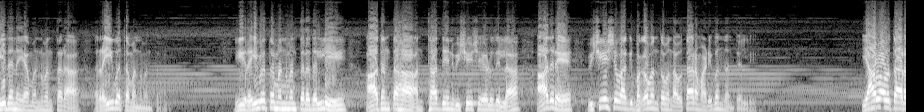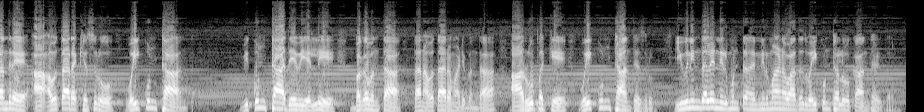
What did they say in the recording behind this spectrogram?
ಐದನೆಯ ಮನ್ವಂತರ, ರೈವತ ಮನ್ವಂತರ. ಈ ರೈವತ ಮನ್ವಂತರದಲ್ಲಿ ಆದಂತಹ ಅಂಥದ್ದೇನು ವಿಶೇಷ ಹೇಳುವುದಿಲ್ಲ, ಆದರೆ ವಿಶೇಷವಾಗಿ ಭಗವಂತ ಒಂದು ಅವತಾರ ಮಾಡಿ ಬಂದಂತೆ ಅಲ್ಲಿ. ಯಾವ ಅವತಾರ ಅಂದರೆ ಆ ಅವತಾರಕ್ಕೆ ಹೆಸರು ವೈಕುಂಠ ಅಂತ. ವಿಕುಂಠ ದೇವಿಯಲ್ಲಿ ಭಗವಂತ ತಾನು ಅವತಾರ ಮಾಡಿ ಬಂದ. ಆ ರೂಪಕ್ಕೆ ವೈಕುಂಠ ಅಂತ ಹೆಸರು. ಇವನಿಂದಲೇ ನಿರ್ಮುಂಟ, ನಿರ್ಮಾಣವಾದದ್ದು ವೈಕುಂಠ ಲೋಕ ಅಂತ ಹೇಳ್ತಾರೆ.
